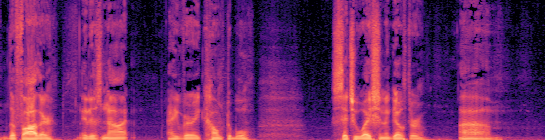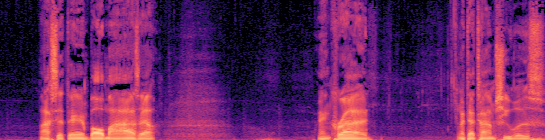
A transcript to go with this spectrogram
the Father, it is not a very comfortable situation to go through. Um, I sat there and bawled my eyes out and cried. At that time, she was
